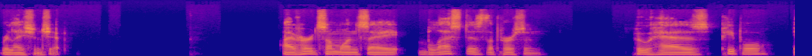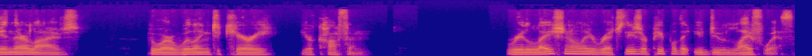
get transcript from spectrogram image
relationship. I've heard someone say, blessed is the person who has people in their lives who are willing to carry your coffin. Relationally rich. These are people that you do life with.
